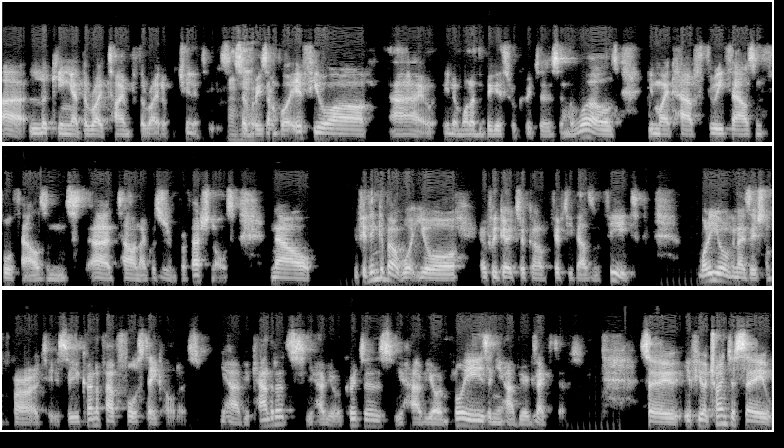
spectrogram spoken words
uh, looking at the right time for the right opportunities. Mm-hmm. So, for example, if you are, uh, you know, one of the biggest recruiters in the world, you might have 3,000, 4,000 uh, talent acquisition professionals. Now, if you think about what your, if we go to kind of 50,000 feet, what are your organizational priorities? So you kind of have four stakeholders. You have your candidates, you have your recruiters, you have your employees, and you have your executives. So if you're trying to say,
